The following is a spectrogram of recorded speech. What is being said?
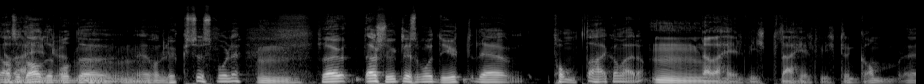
altså Da hadde du bodd eh, i mm. en sånn luksusbolig. Mm. Så det er, det sjukt liksom hvor dyrt det tomta her kan være. Mm, ja, det er helt vilt. Det er helt vilt. Den gamle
